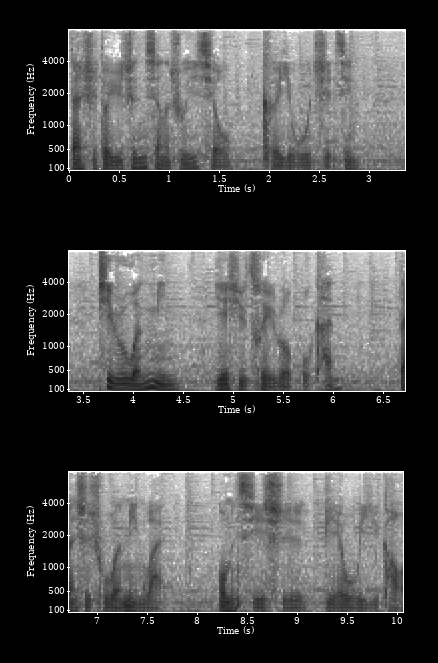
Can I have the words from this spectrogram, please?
但是对于真相的追求可以无止境，譬如文明也许脆弱不堪，但是除文明外，我们其实别无依靠；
